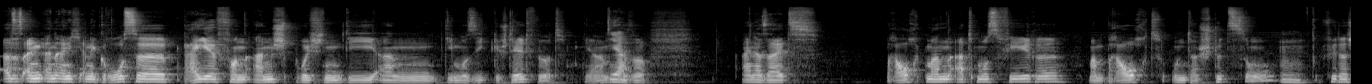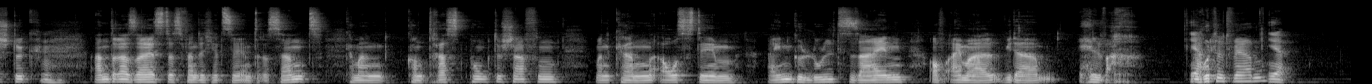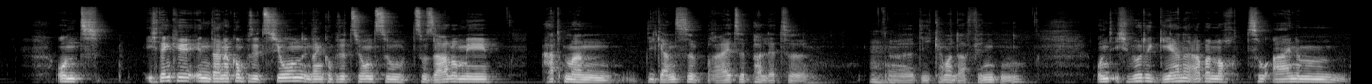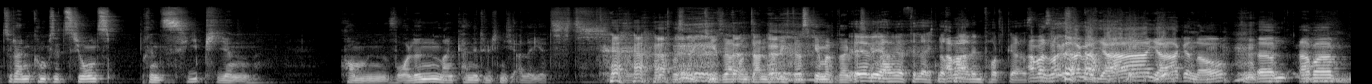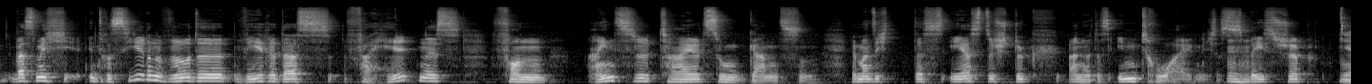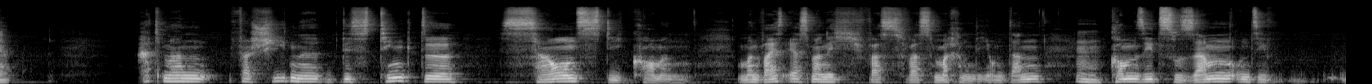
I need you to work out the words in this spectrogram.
Also es ist ein, ein, eigentlich eine große Reihe von Ansprüchen, die an die Musik gestellt wird. Ja? ja. Also einerseits braucht man Atmosphäre, man braucht Unterstützung mhm. für das Stück. Mhm. Andererseits, das fand ich jetzt sehr interessant, kann man Kontrastpunkte schaffen. Man kann aus dem eingelullt sein auf einmal wieder hellwach ja. gerüttelt werden. Ja. Und ich denke, in deiner Komposition, in deiner Komposition zu, zu Salome hat man die ganze breite Palette, mhm. äh, die kann man da finden. Und ich würde gerne aber noch zu einem, zu deinen Kompositionsprinzipien kommen wollen. Man kann natürlich nicht alle jetzt äh, retrospektiv sagen und dann habe ich das gemacht. Das ja, wir haben ja vielleicht noch aber, mal den Podcast. Aber sagen sag wir, ja, ja, genau. Ähm, aber was mich interessieren würde, wäre das Verhältnis von Einzelteil zum Ganzen. Wenn man sich das erste Stück anhört, das Intro eigentlich, das mhm. Spaceship, ja. hat man verschiedene distinkte Sounds, die kommen. Und man weiß erstmal nicht, was, was machen die. Und dann mhm. kommen sie zusammen und sie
